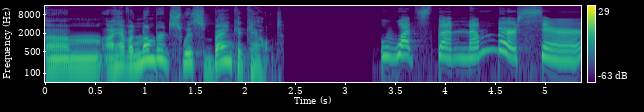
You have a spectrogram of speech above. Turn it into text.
Um, I have a numbered Swiss bank account. What's the number, sir?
